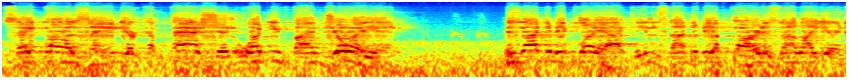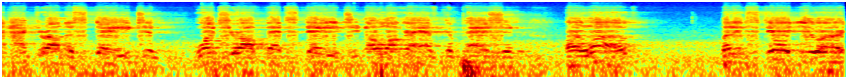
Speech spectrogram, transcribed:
St. Paul is saying your compassion, what you find joy in. It's not to be play acting. It's not to be a part. It's not like you're an actor on the stage and once you're off that stage, you no longer have compassion or love. But instead, you are,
